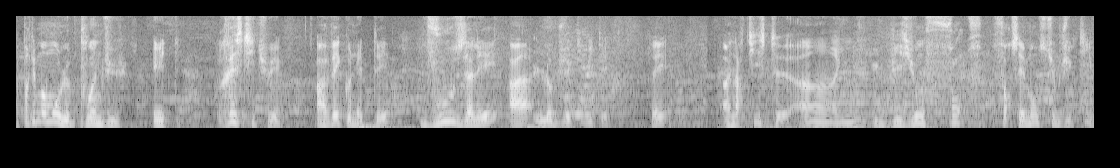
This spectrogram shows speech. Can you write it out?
à partir du moment où le point de vue est restitué avec honnêteté, vous allez à l'objectivité. Vous savez, un artiste a un- une, une vision fon- forcément subjective.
